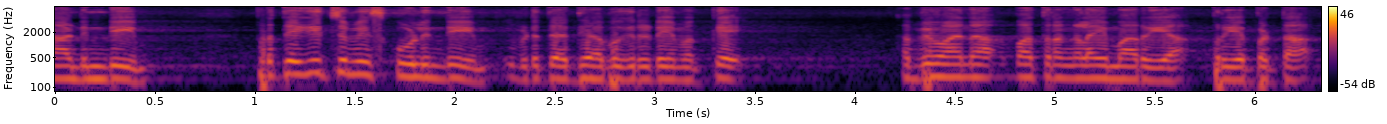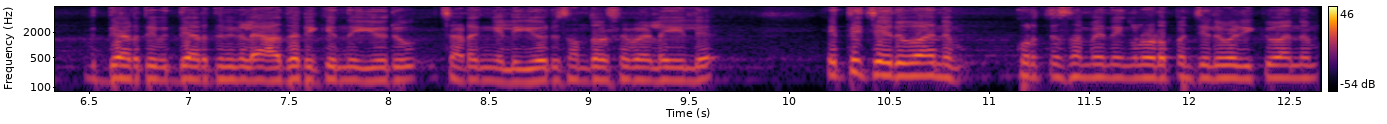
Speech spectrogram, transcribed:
നാടിന്റെയും പ്രത്യേകിച്ചും ഈ സ്കൂളിന്റെയും ഇവിടുത്തെ അധ്യാപകരുടെയും ഒക്കെ അഭിമാന പാത്രങ്ങളായി മാറിയ പ്രിയപ്പെട്ട വിദ്യാർത്ഥി വിദ്യാർത്ഥിനികളെ ആദരിക്കുന്ന ഈ ഒരു ചടങ്ങിൽ ഈ ഒരു സന്തോഷവേളയിൽ എത്തിച്ചേരുവാനും കുറച്ച് സമയം നിങ്ങളോടൊപ്പം ചിലവഴിക്കുവാനും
